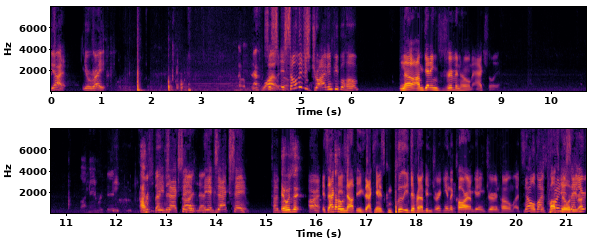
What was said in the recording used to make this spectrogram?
Yeah, you're right. That's So wild. is bro. Sullivan just driving people home? No, I'm getting driven home. Actually, I I- The exact same. All right, next. the exact same. Type It was a all right. it's I it actually was- not the exact same. It's completely different. I've been drinking in the car and I'm getting driven home. It's No, my point is that you're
